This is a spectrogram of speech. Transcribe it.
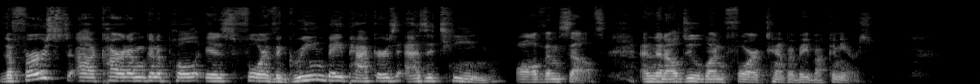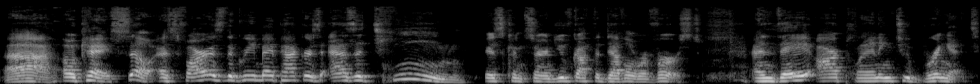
the first uh, card I'm going to pull is for the Green Bay Packers as a team, all themselves. And then I'll do one for Tampa Bay Buccaneers. Ah, okay. So as far as the Green Bay Packers as a team is concerned, you've got the devil reversed. And they are planning to bring it.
